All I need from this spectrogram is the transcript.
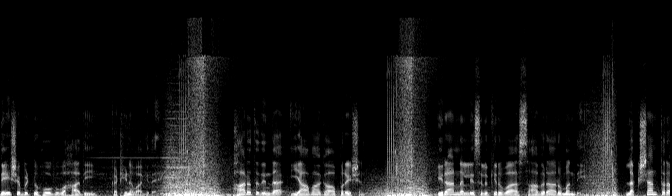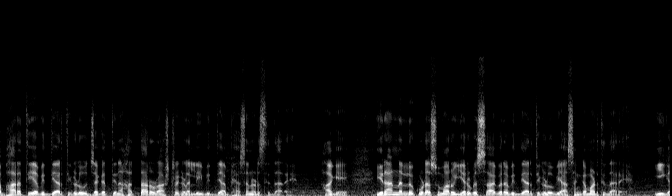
ದೇಶ ಬಿಟ್ಟು ಹೋಗುವ ಹಾದಿ ಕಠಿಣವಾಗಿದೆ. ಭಾರತದಿಂದ ಯಾವಾಗ ಆಪರೇಷನ್? ಇರಾನ್ನಲ್ಲಿ ಸಿಲುಕಿರುವ ಸಾವಿರಾರು ಮಂದಿ. ಲಕ್ಷಾಂತರ ಭಾರತೀಯ ವಿದ್ಯಾರ್ಥಿಗಳು ಜಗತ್ತಿನ ಹತ್ತಾರು ರಾಷ್ಟ್ರಗಳಲ್ಲಿ ವಿದ್ಯಾಭ್ಯಾಸ ನಡೆಸಿದ್ದಾರೆ ಹಾಗೆ ಇರಾನ್ನಲ್ಲೂ ಕೂಡ ಸುಮಾರು ಎರಡು ಸಾವಿರ ವಿದ್ಯಾರ್ಥಿಗಳು ವ್ಯಾಸಂಗ ಮಾಡುತ್ತಿದ್ದಾರೆ ಈಗ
